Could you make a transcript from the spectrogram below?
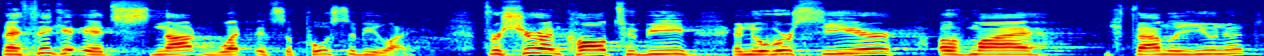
And I think it's not what it's supposed to be like. For sure, I'm called to be an overseer of my family unit.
